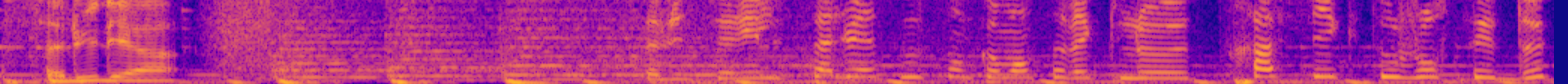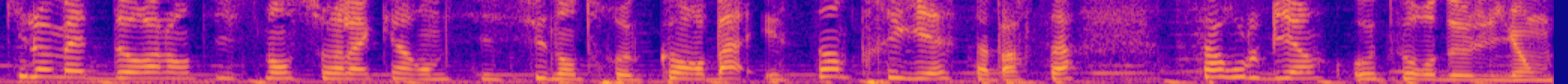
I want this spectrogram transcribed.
Salut Léa. Salut Cyril, salut à tous. On commence avec le trafic. Toujours ces 2 km de ralentissement sur la 46 Sud entre Corba et Saint-Priest. À part ça, ça roule bien autour de Lyon.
